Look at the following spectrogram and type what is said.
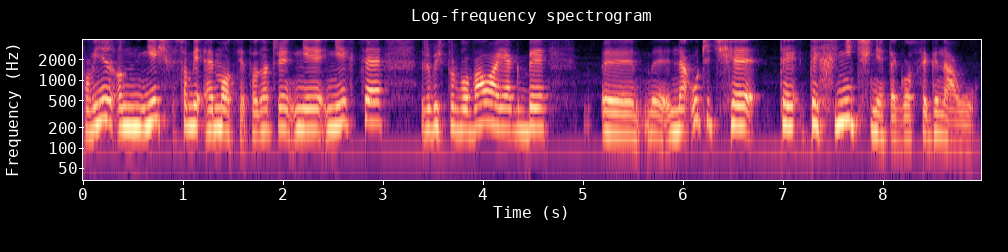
powinien on nieść w sobie emocje, to znaczy nie, nie chcę, żebyś próbowała jakby nauczyć się te, technicznie tego sygnału.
